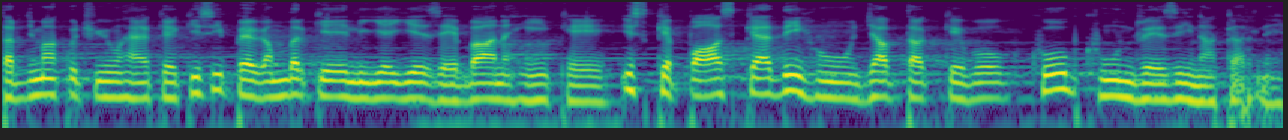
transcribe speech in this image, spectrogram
तर्जमा कुछ यूँ है कि किसी पैगंबर के लिए ये जेबा नहीं कि इसके पास कैदी हूँ जब तक कि वो खूब खून रेजी ना कर लें।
